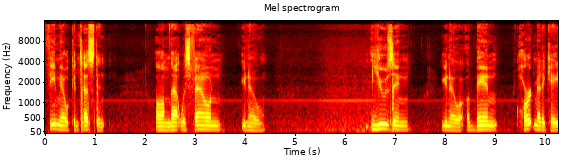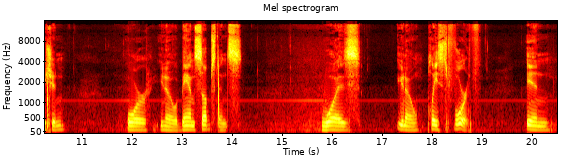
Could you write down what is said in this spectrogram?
female contestant um, that was found, you know, using, you know, a banned heart medication or, you know, a banned substance was, you know, placed fourth in,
